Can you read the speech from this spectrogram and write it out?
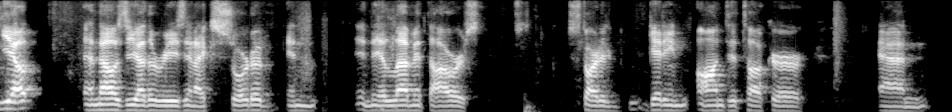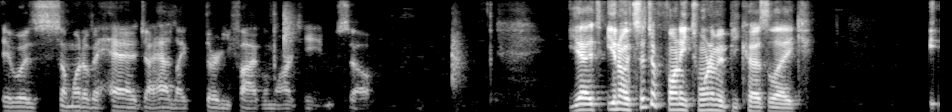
Yep. And that was the other reason I sort of in in the eleventh hour started getting on to Tucker, and it was somewhat of a hedge. I had like thirty five Lamar teams, so Yeah, it's you know it's such a funny tournament because like it,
